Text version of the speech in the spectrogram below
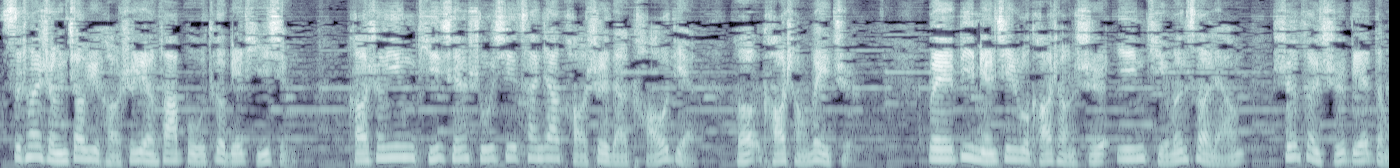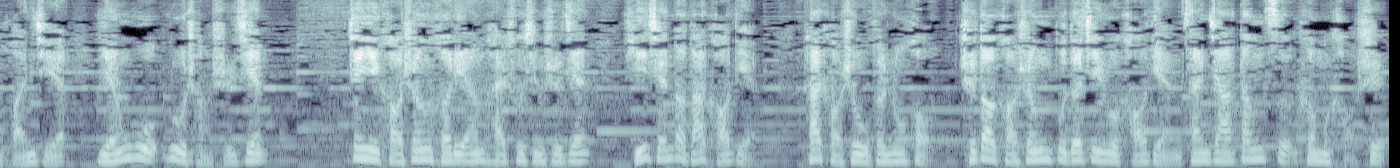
四川省教育考试院发布特别提醒。考生应提前熟悉参加考试的考点和考场位置，为避免进入考场时因体温测量、身份识别等环节延误入场时间，建议考生合理安排出行时间，提前到达考点。开考十五分钟后，迟到考生不得进入考点参加当次科目考试。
